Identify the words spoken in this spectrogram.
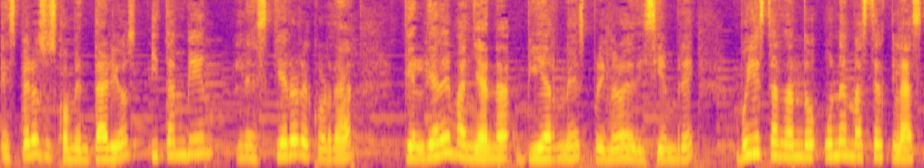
espero sus comentarios y también les quiero recordar que el día de mañana, viernes primero de diciembre, voy a estar dando una masterclass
